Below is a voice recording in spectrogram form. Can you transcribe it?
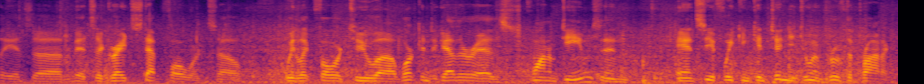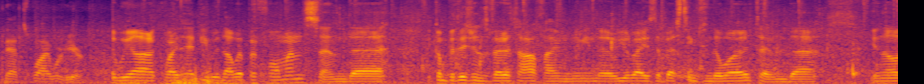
It's a it's a great step forward. So we look forward to uh, working together as quantum teams and and see if we can continue to improve the product. That's why we're here. We are quite happy with our performance and uh, the competition is very tough. I mean, uh, we raise the best teams in the world and, uh, you know,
